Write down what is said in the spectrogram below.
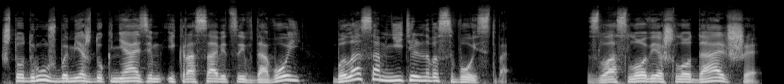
что дружба между князем и красавицей-вдовой была сомнительного свойства. Злословие шло дальше,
